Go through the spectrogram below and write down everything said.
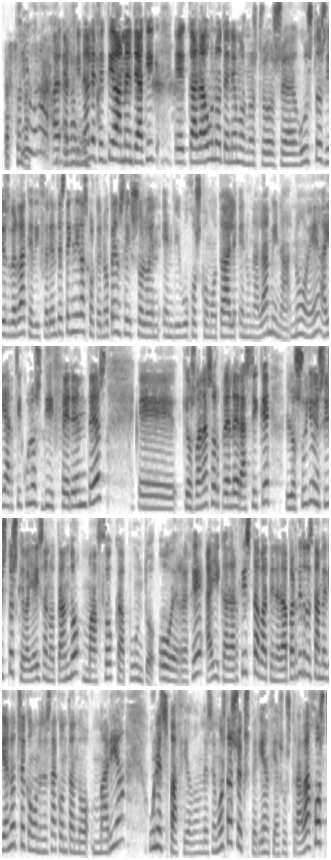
personas. bueno, al, final, efectivamente, aquí eh, cada uno tenemos nuestros eh, gustos y es verdad que diferentes técnicas, porque no penséis solo en, en dibujos como tal en una lámina, no, ¿eh? Hay artículos diferentes eh, que os van a sorprender. Así que lo suyo, insisto, es que vayáis anotando mazoca.org. Ahí cada artista va a tener a partir de esta medianoche, como nos está contando María, un espacio donde se muestra su experiencia, sus trabajos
